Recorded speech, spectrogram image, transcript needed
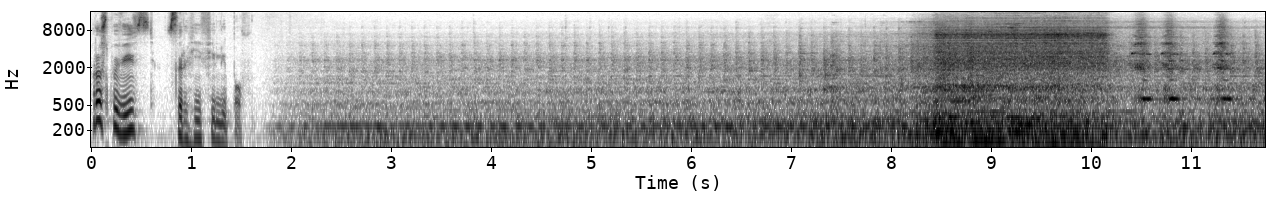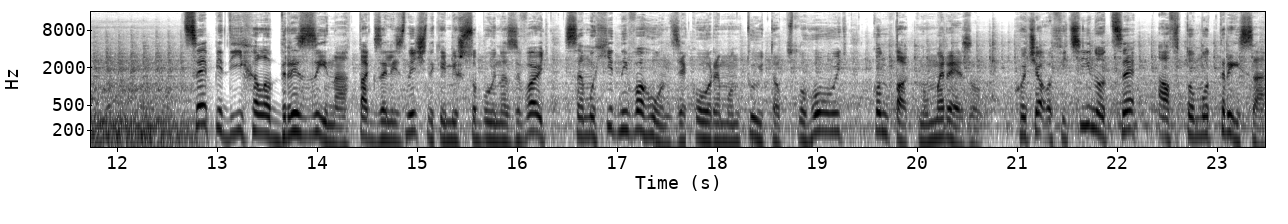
розповість Сергій Філіпов. Це під'їхала дрезина. Так залізничники між собою називають самохідний вагон, з якого ремонтують та обслуговують контактну мережу. Хоча офіційно це автомотриса.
